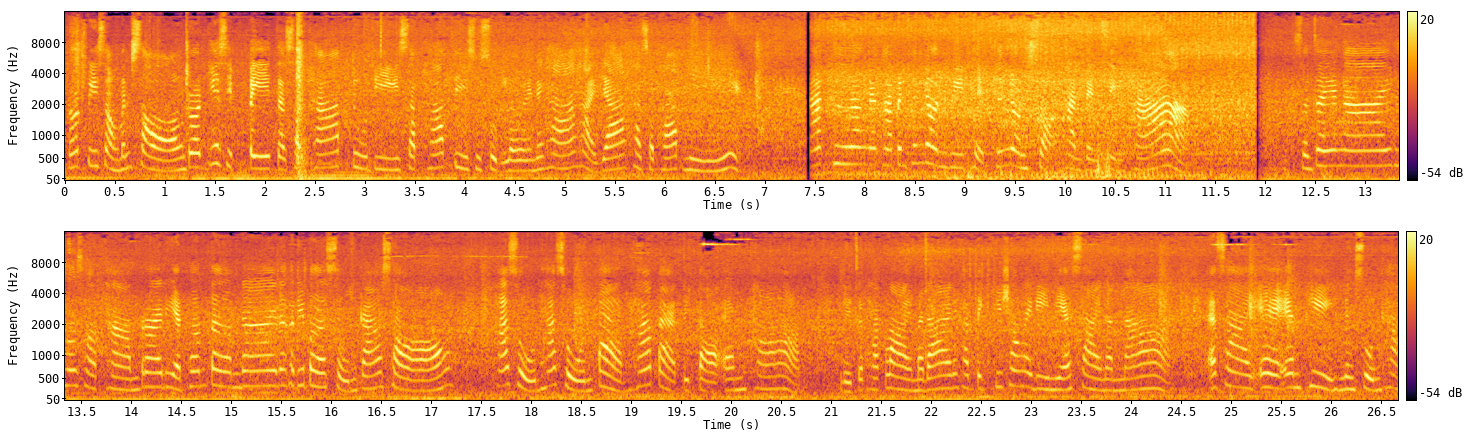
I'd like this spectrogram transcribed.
ร ถปี 2002 รถ 20 ปี แต่สภาพดูดีสภาพดีสุดๆเลยนะคะ หายากค่ะสภาพนี้หน้าเครื่องนะคะเป็นเครื่องยนต์ VTEC เครื่องยนต์2พันเป็นสินค้าสนใจยังไง โทรสอบถามรายละเอียดเพิ่มเติมได้นะคะที่เบอร์ 092 5050 858 ติดต่อแอมค่ะ หรือจะทักไลน์มาได้นะคะ ติ๊กที่ช่องไอดีเมียสายนำหน้า s i amp 10ค่ะ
